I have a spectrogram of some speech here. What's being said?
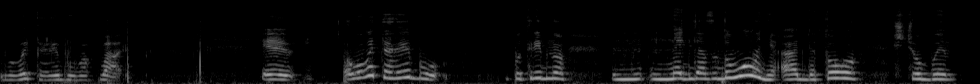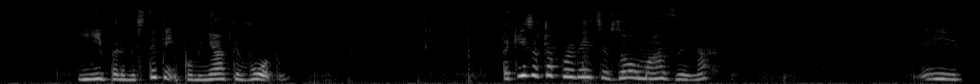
ловити рибу в акваріумі. Е, ловити рибу потрібно не для задоволення, а для того, щоб її перемістити і поміняти воду. Такий сачок продається в зоомагазинах. І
